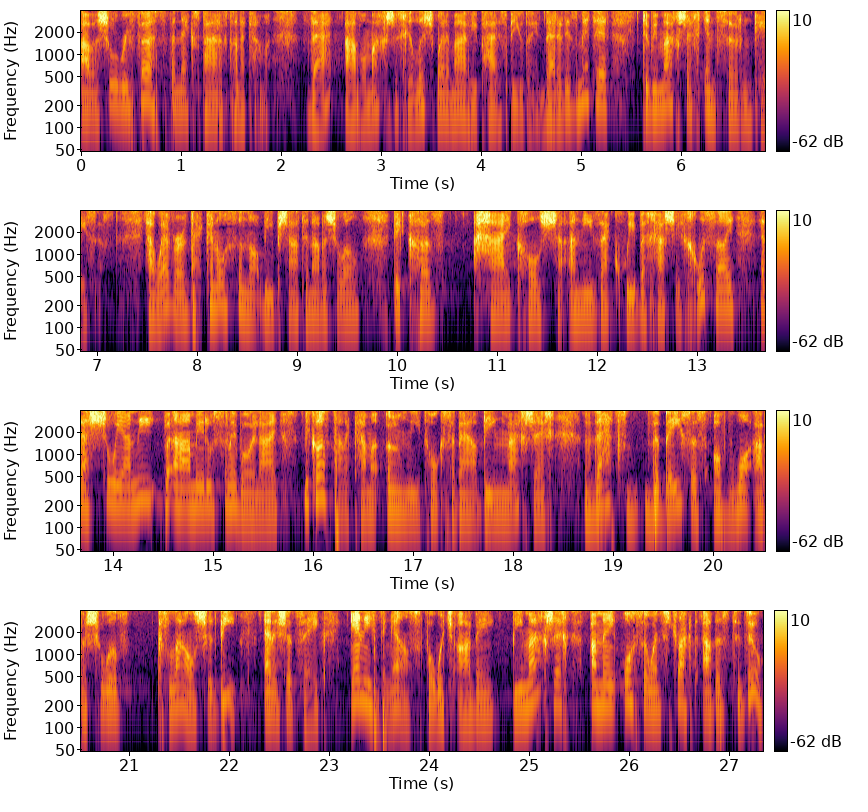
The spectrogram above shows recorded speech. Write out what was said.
Abba Shaul refers to the next part of Tanakama. That that it is mitted to be machshech in certain cases. However, that can also not be pshat in Abba Shaul because Hai kol sha'ani zakui b'chashichusai rashui ani b'amiru semiboilai. Because Tanakama only talks about being machshech, that's the basis of what Abba Shaul's klal should be. And it should say, anything else for which I may be machshech, I may also instruct others to do.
